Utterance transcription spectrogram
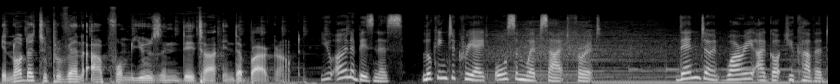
in order to prevent app from using data in the background. You own a business, looking to create awesome website for it. Then don't worry I got you covered.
